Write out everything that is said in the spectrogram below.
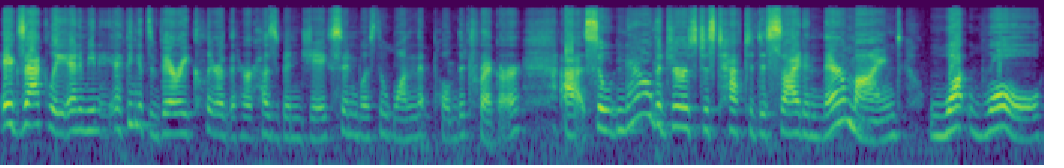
Exactly, and I mean, I think it's very clear that her husband Jason was the one that pulled the trigger. Uh, so now the jurors just have to decide in their mind what role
